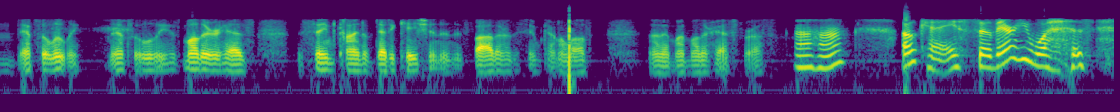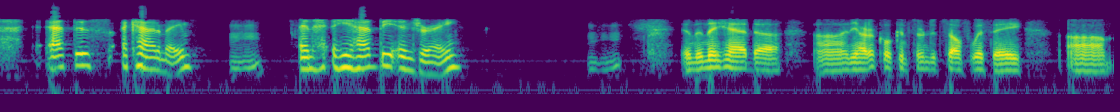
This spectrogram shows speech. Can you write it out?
Mm, Absolutely, absolutely. His mother has the same kind of dedication, and his father the same kind of love uh, that my mother has for us. Uh huh. Okay, so there he was at this academy, hmm and he had the injury. hmm And then they had uh, uh, the article concerned itself with a um,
